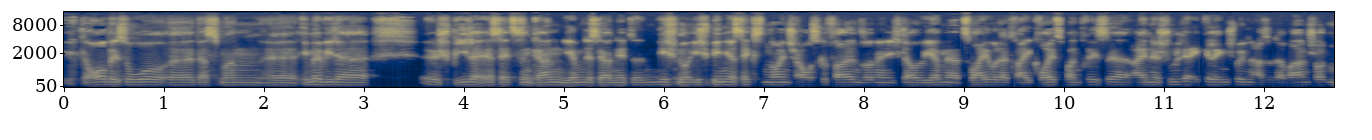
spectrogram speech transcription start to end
Ich glaube so, äh, dass man äh, immer wieder äh, Spieler ersetzen kann. Wir haben das ja nicht, nicht nur ich bin ja 96 ausgefallen, sondern ich glaube, wir haben ja zwei oder drei Kreuzbandrisse, eine Schultereckgelenkschwindel. Also da waren schon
